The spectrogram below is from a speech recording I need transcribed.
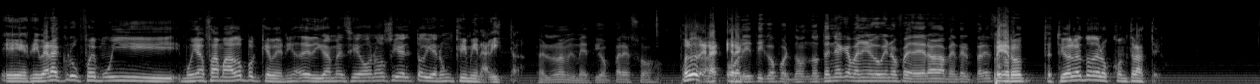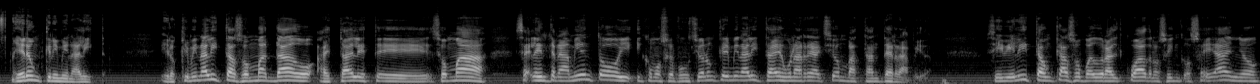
Eh, Rivera Cruz fue muy, muy afamado porque venía de dígame si es o no cierto y era un criminalista. Perdona, me metió preso Pero pues, no, no, tenía que venir el gobierno federal a meter preso. Pero te estoy hablando de los contrastes. Era un criminalista. Y los criminalistas son más dados a estar, este, son más, el entrenamiento y, y cómo se funciona un criminalista es una reacción bastante rápida. Civilista, un caso puede durar 4, 5, 6 años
